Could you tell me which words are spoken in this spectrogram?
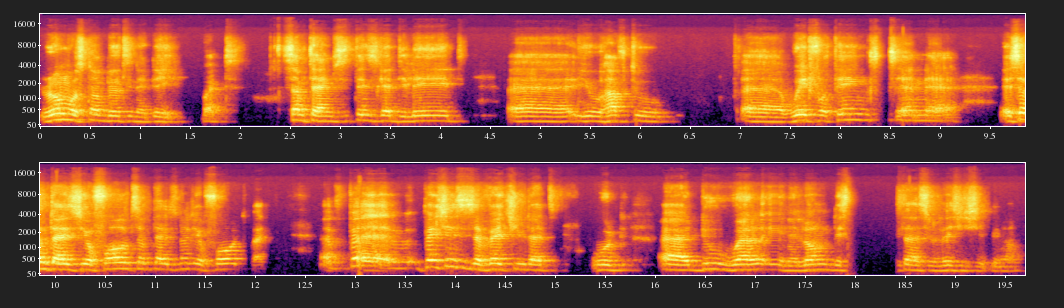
Rome was not built in a day, but sometimes things get delayed. Uh, you have to uh, wait for things, and uh, sometimes your fault, sometimes not your fault. But uh, patience is a virtue that would uh, do well in a long distance relationship. You know,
